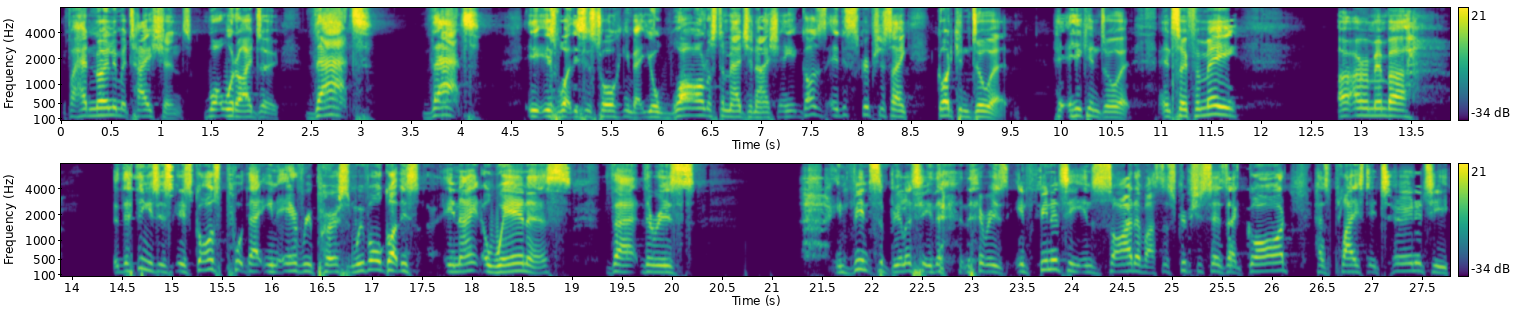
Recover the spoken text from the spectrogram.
if I had no limitations, what would I do? That that is what this is talking about. Your wildest imagination. God's, eh, this scripture is saying God can do it. He can do it. And so for me, I remember the thing is, is, is God's put that in every person. We've all got this innate awareness that there is invincibility, there is infinity inside of us. The scripture says that God has placed eternity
